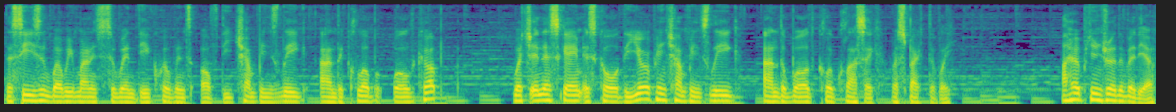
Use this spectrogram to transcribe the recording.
the season where we managed to win the equivalent of the Champions League and the Club World Cup, which in this game is called the European Champions League and the World Club Classic, respectively. I hope you enjoy the video.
